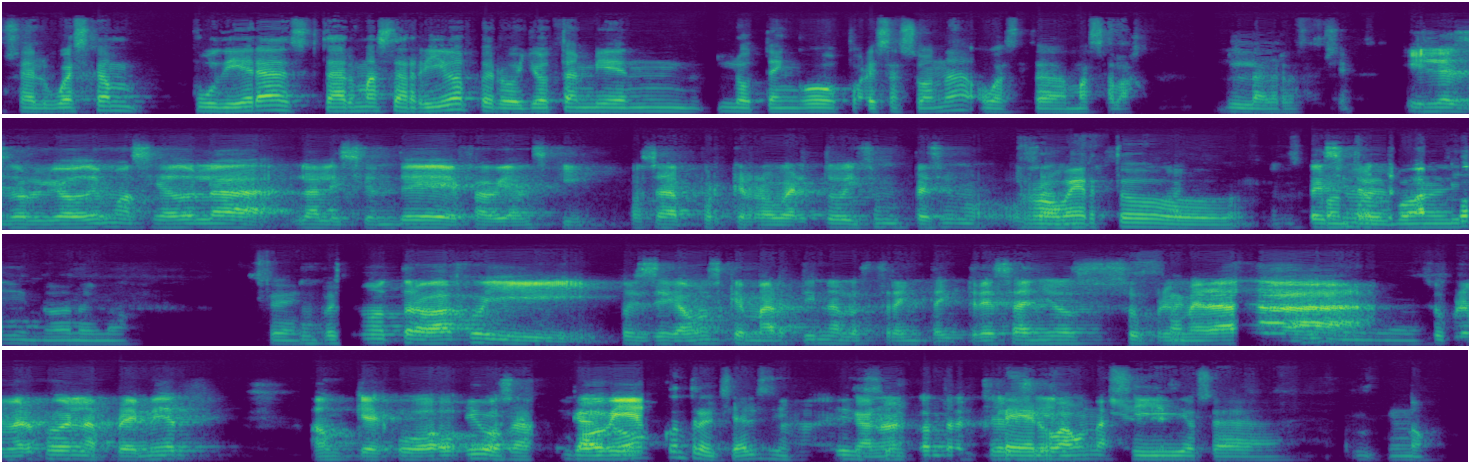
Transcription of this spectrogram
o sea, el West Ham pudiera estar más arriba, pero yo también lo tengo por esa zona o hasta más abajo, la verdad, sí. Y les dolió demasiado la, la lesión de Fabianski. O sea, porque Roberto hizo un pésimo. o sea, Roberto un pésimo contra el. Burnley, no, no, no. Sí. un pésimo trabajo y pues digamos que Martin a los 33 años, su primera su primer juego en la Premier, aunque jugó, Digo, o sea, jugó ganó bien, contra el Chelsea. ganó sí. contra el Chelsea Pero aún así, o sea, no.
